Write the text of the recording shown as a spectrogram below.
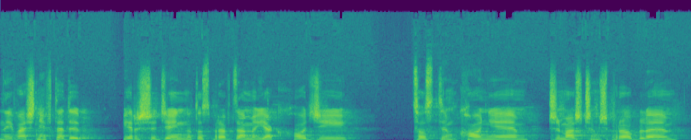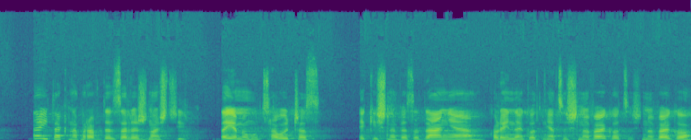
No i właśnie wtedy pierwszy dzień, no to sprawdzamy jak chodzi, co z tym koniem, czy masz czymś problem. No i tak naprawdę w zależności dajemy mu cały czas jakieś nowe zadania, kolejnego dnia coś nowego, coś nowego.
